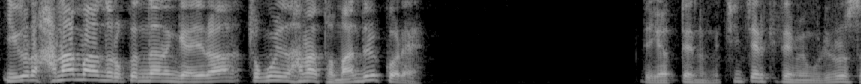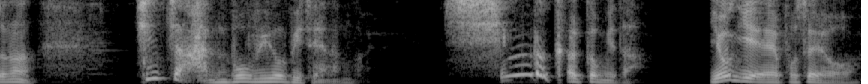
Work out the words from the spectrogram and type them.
이걸 하나만으로 끝나는 게 아니라 조금 있어 하나 더 만들 거래. 근데 엿대는 거 진짜 이렇게 되면 우리로서는 진짜 안보 위협이 되는 거예요. 심각할 겁니다. 여기에 보세요.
